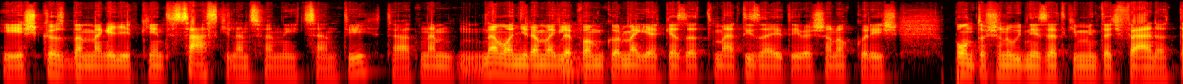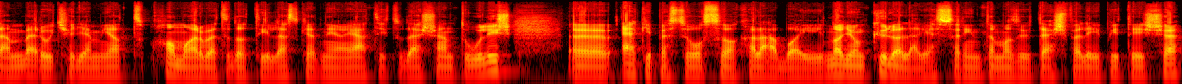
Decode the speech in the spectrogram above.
és közben meg egyébként 194 centi, tehát nem, nem annyira meglepő, amikor megérkezett már 17 évesen, akkor is pontosan úgy nézett ki, mint egy felnőtt ember, úgyhogy emiatt hamar be tudott illeszkedni a játék tudásán túl is. Elképesztő hosszúak a lábai, nagyon különleges szerintem az ő testfelépítése.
